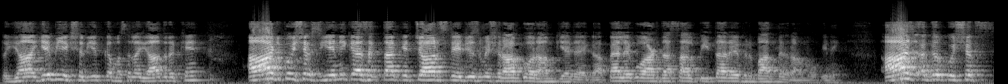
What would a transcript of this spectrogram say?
تو یہاں یہ بھی ایک شریعت کا مسئلہ یاد رکھیں۔ آج کوئی شخص یہ نہیں کہہ سکتا کہ چار سٹیجز میں شراب کو آرام کیا جائے گا۔ پہلے کو آٹھ دس سال پیتا رہے، پھر بعد میں حرام ہوگی۔ نہیں۔ آج اگر کوئی شخص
